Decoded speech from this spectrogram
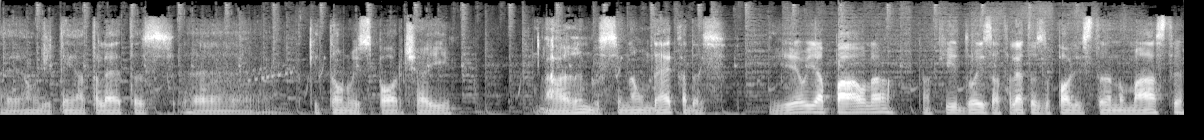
é, onde tem atletas é, que estão no esporte aí há anos, se não décadas. E eu e a Paula, aqui dois atletas do Paulistano Master,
